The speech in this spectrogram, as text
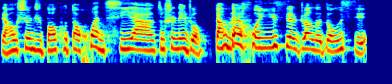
然后甚至包括到换妻呀，就是那种当代婚姻现状的东西，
